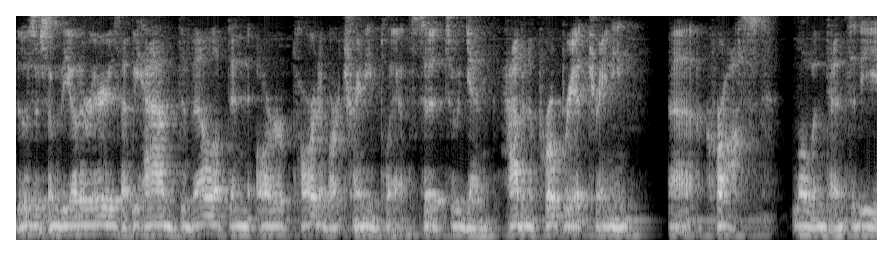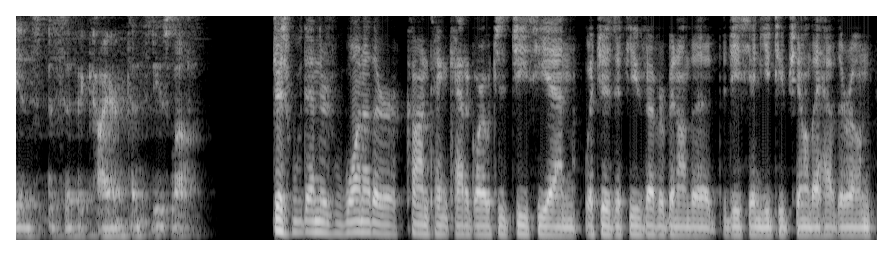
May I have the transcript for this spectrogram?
those are some of the other areas that we have developed and are part of our training plans to, to again have an appropriate training uh, across low intensity and specific higher intensity as well just then there's one other content category which is gcn which is if you've ever been on the, the gcn youtube channel they have their own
